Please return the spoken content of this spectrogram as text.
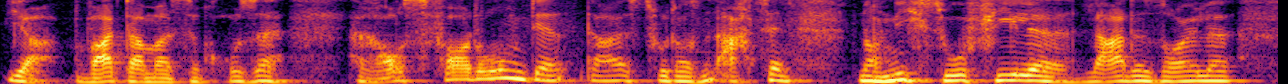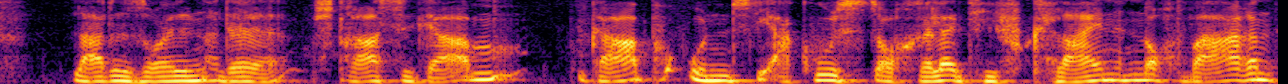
Ja, war damals eine große Herausforderung, denn da es 2018 noch nicht so viele Ladesäule, Ladesäulen an der Straße gaben, gab und die Akkus doch relativ klein noch waren.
